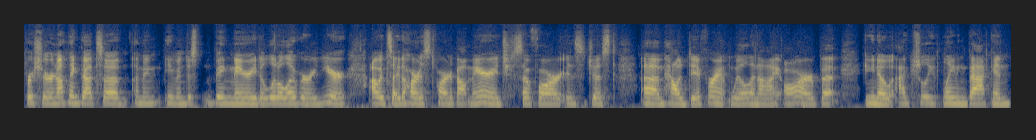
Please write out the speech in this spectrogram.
for sure. And I think that's uh, I mean, even just being married a little over a year, I would say the hardest part about marriage so far is just um, how different Will and I are. But you know, actually leaning back and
